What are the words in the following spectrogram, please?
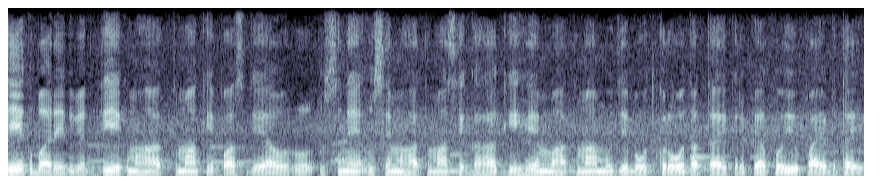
एक बार एक व्यक्ति एक महात्मा के पास गया और उसने उसे महात्मा से कहा कि, हे महात्मा, मुझे बहुत क्रोध आता है, कृपया कोई उपाय बताए।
